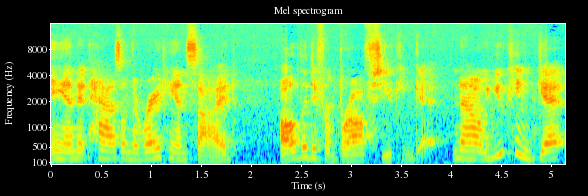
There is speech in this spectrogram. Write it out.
and it has on the right hand side all the different broths you can get. Now, you can get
